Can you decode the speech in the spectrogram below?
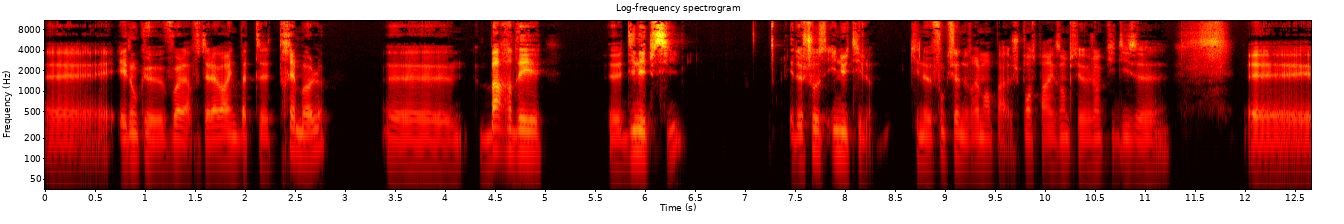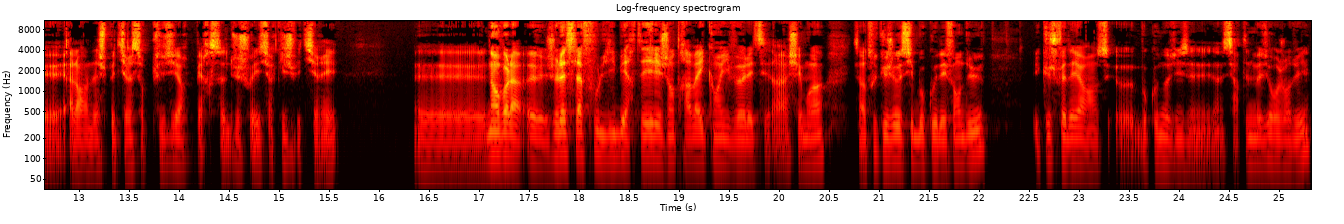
Euh, et donc euh, voilà, vous allez avoir une batte très molle, bardée d'ineptie et de choses inutiles qui ne fonctionnent vraiment pas. Je pense par exemple aux gens qui disent euh, alors là, je peux tirer sur plusieurs personnes. Je choisis sur qui je vais tirer. Euh, non, voilà, euh, je laisse la foule liberté. Les gens travaillent quand ils veulent, etc. Chez moi, c'est un truc que j'ai aussi beaucoup défendu et que je fais d'ailleurs hein, euh, beaucoup dans une, certaine mesure aujourd'hui.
